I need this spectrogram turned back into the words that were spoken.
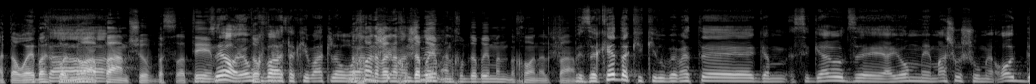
אתה רואה אתה... בקולנוע פעם, שוב, בסרטים. זהו, היום כבר אתה כמעט לא רואה נכון, אנשים מעשנים. נכון, אבל אנחנו מדברים, נכון, על פעם. וזה קטע, כי כאילו באמת אה, גם סיגריות זה היום אה, משהו שהוא מאוד...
